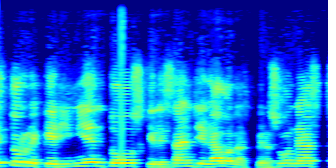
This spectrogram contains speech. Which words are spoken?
estos requerimientos que les han llegado a las personas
